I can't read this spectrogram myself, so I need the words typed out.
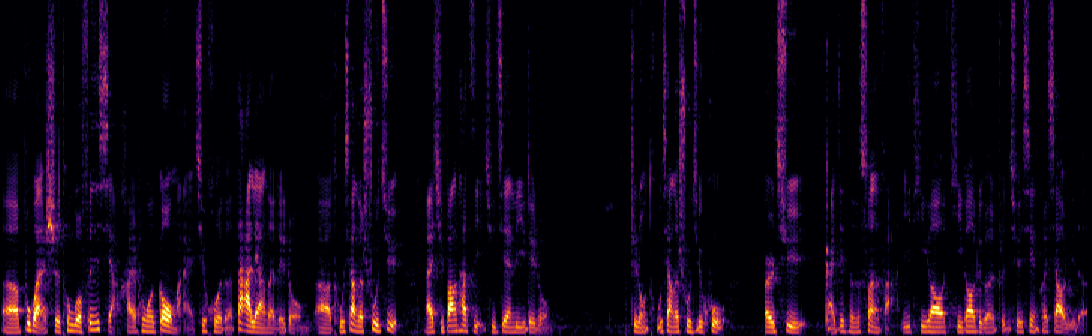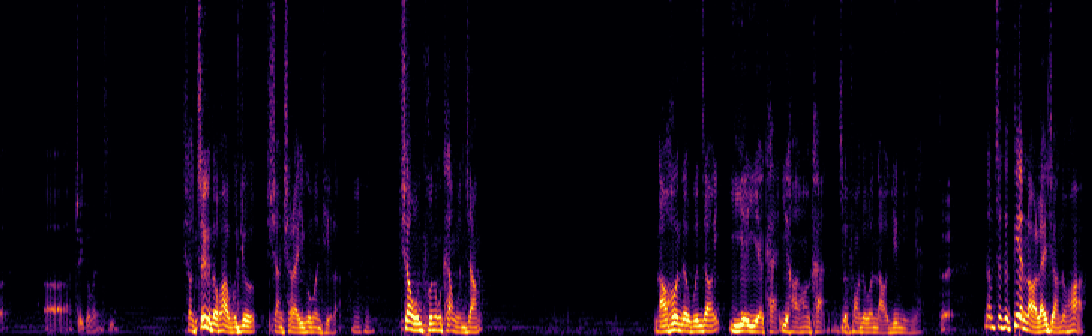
呃不管是通过分享还是通过购买去获得大量的这种呃图像的数据，来去帮他自己去建立这种这种图像的数据库。而去改进它的算法，以提高提高这个准确性和效率的呃这个问题。像这个的话，我就想起来一个问题了。嗯哼，像我们普通看文章，然后呢，文章一页一页看，一行行看，就放在我脑筋里面。对，那么这个电脑来讲的话，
